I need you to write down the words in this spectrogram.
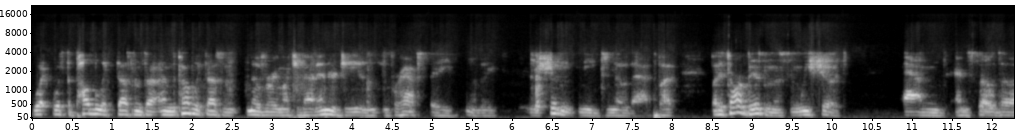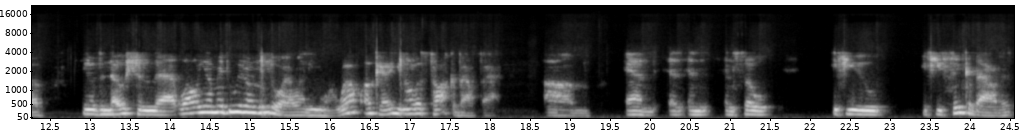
what, what the public doesn't, and the public doesn't know very much about energy, and, and perhaps they, you know, they, they shouldn't need to know that, but, but it's our business and we should. And, and so the, you know, the notion that, well, you know, maybe we don't need oil anymore. Well, okay, you know, let's talk about that. Um, and and and, and so if you if you think about it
